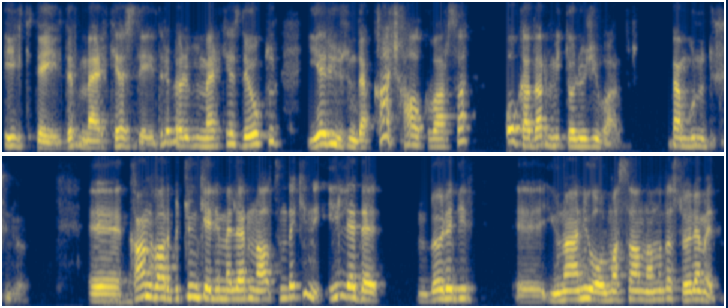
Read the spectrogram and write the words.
ilk değildir, merkez değildir. Böyle bir merkez de yoktur. Yeryüzünde kaç halk varsa o kadar mitoloji vardır. Ben bunu düşünüyorum. Ee, kan var bütün kelimelerin altındakini ille de böyle bir e, Yunani olması anlamında söylemedim.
